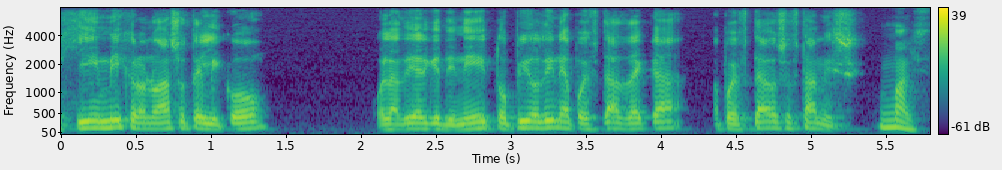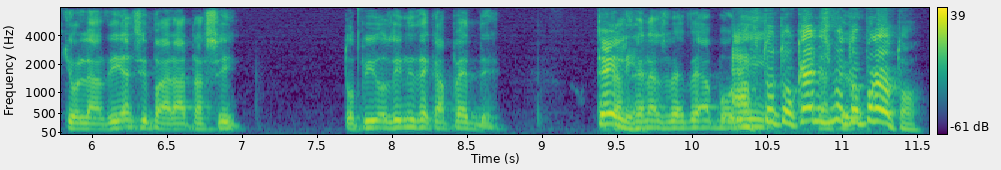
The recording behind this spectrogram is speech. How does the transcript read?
χ μήχρονο άσο τελικό. Ολλανδία-Αργεντινή, το οποίο δίνει από 7-10, από 7 έως 7,5. Μάλιστα. Και Ολλανδία στην παράταση, το οποίο δίνει 15. Τέλεια. βέβαια μπορεί Αυτό το κάνεις με το πρώτο.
